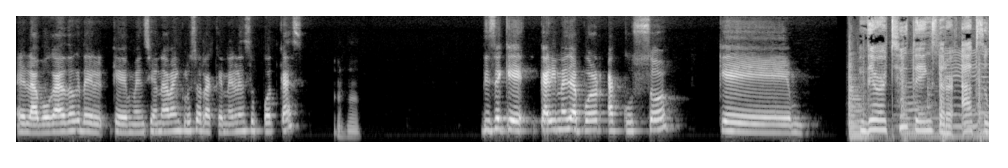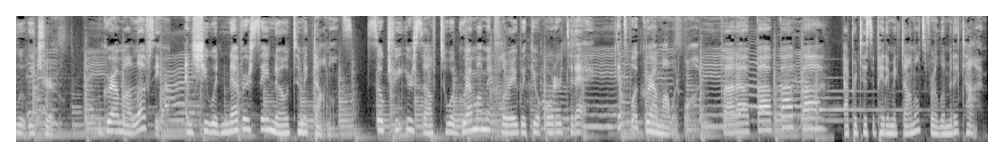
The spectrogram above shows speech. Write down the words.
el abogado del que mencionaba incluso Raquel en su podcast, dice que Karina Yapor acusó que. There are two things that are absolutely true. Grandma loves you, and she would never say no to McDonald's. So treat yourself to a Grandma McFlurry with your order today. It's what Grandma would want. Ba da ba ba ba. At participating McDonald's for a limited time.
